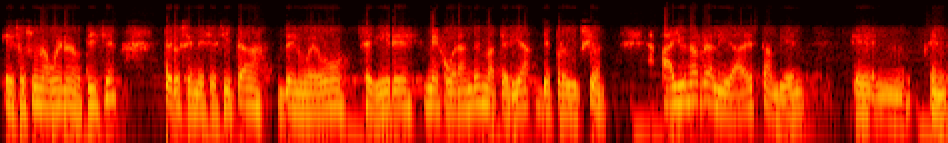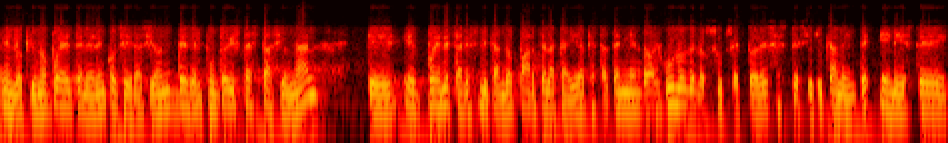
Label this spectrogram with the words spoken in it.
Eso es una buena noticia, pero se necesita de nuevo seguir eh, mejorando en materia de producción. Hay unas realidades también en, en, lo que uno puede tener en consideración desde el punto de vista estacional que eh, pueden estar explicando parte de la caída que está teniendo algunos de los subsectores específicamente en este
